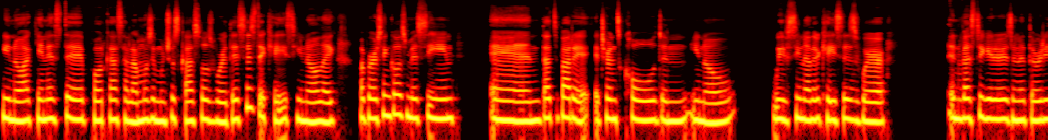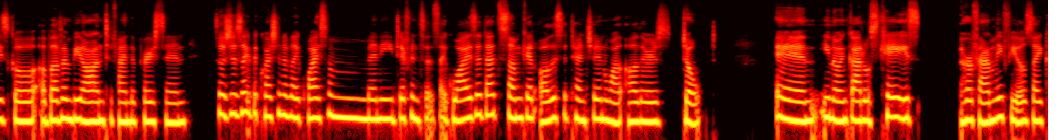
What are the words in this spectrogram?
you know, aquí en este podcast hablamos de muchos casos where this is the case, you know, like a person goes missing and that's about it. It turns cold. And, you know, we've seen other cases where investigators and authorities go above and beyond to find the person. So it's just like the question of like, why so many differences? Like, why is it that some get all this attention while others don't? And, you know, in Caro's case, her family feels like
